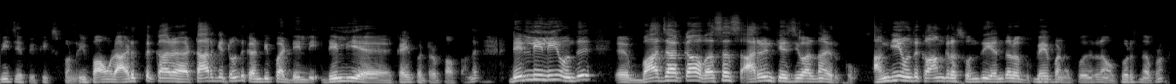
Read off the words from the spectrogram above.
பிஜேபி ஃபிக்ஸ் பண்ணும் இப்போ அவங்களோட அடுத்த கா டார்கெட் வந்து கண்டிப்பாக டெல்லி டெல்லியை கைப்பற்ற பார்ப்பாங்க. டெல்லிலையும் வந்து பாஜக வர்சஸ் அரவிந்த் கெஜ்ரிவால் தான் இருக்கும். அங்கேயும் வந்து காங்கிரஸ் வந்து எந்த அளவுக்கு பே பண்ண போகுதுன்னு நம்ம பொறுத்து அப்புறம்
